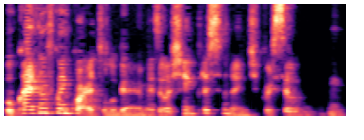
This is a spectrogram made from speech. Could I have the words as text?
O Kyton ficou em quarto lugar, mas eu achei impressionante, por ser um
